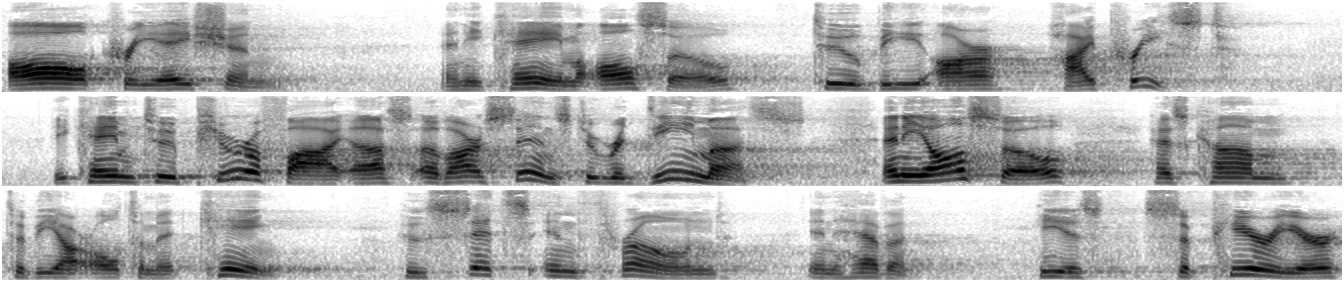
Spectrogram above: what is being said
all creation. And He came also to be our high priest. He came to purify us of our sins, to redeem us. And He also has come to be our ultimate King, who sits enthroned in heaven. He is superior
